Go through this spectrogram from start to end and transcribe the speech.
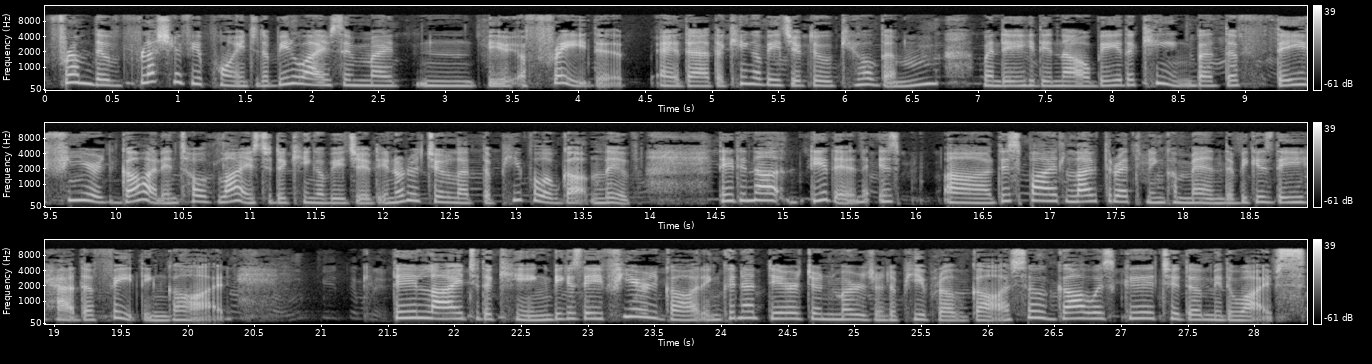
From the fleshly viewpoint, the midwives might mm, be afraid that the king of Egypt would kill them when they did not obey the king. But the, they feared God and told lies to the king of Egypt in order to let the people of God live. They did not did it uh, despite life-threatening command because they had the faith in God. They lied to the king because they feared God and could not dare to murder the people of God. So God was good to the midwives.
